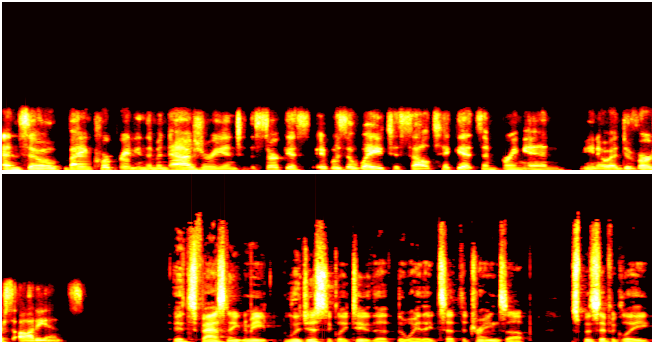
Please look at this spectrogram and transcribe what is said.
And so by incorporating the menagerie into the circus, it was a way to sell tickets and bring in, you know, a diverse audience. It's fascinating to me logistically too, the the way they'd set the trains up. Specifically,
